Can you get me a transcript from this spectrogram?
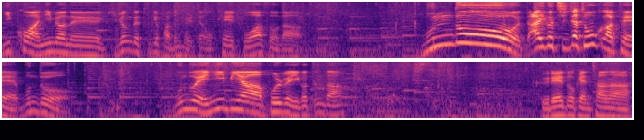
니코 아니면은 기병대 두 개 받으면 될때. 오케이 좋았어 나. 문도 아 이거 진짜 좋을 것 같아. 문도 문도 애니비아 볼베 이거 뜬다. 그래도 괜찮아.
